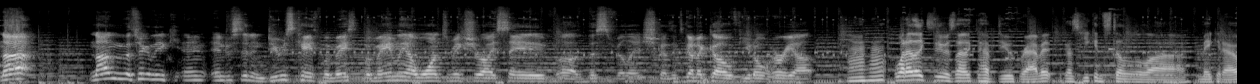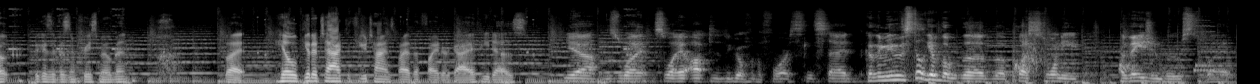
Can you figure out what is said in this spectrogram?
not not particularly in, interested in Dew's case, but bas- but mainly I want to make sure I save uh, this village because it's gonna go if you don't hurry up. hmm What I like to do is I like to have Dew grab it because he can still uh, make it out because of his increased movement. But he'll get attacked a few times by the fighter guy if he does. Yeah, that's why that's why I opted to go for the force instead. Because I mean, they still give the the, the plus twenty evasion boost, but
